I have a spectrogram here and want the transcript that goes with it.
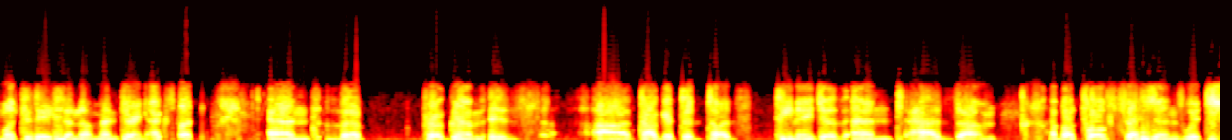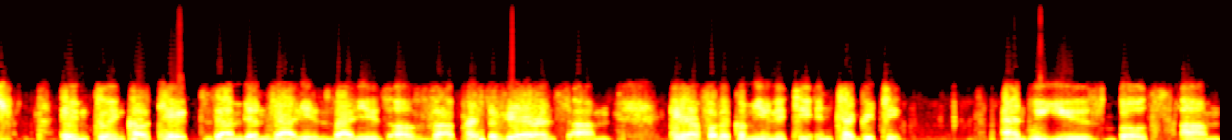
motivational mentoring expert. And the program is uh, targeted towards teenagers and has um, about 12 sessions which aim to inculcate Zambian values, values of uh, perseverance, um, care for the community, integrity. And we use both um,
